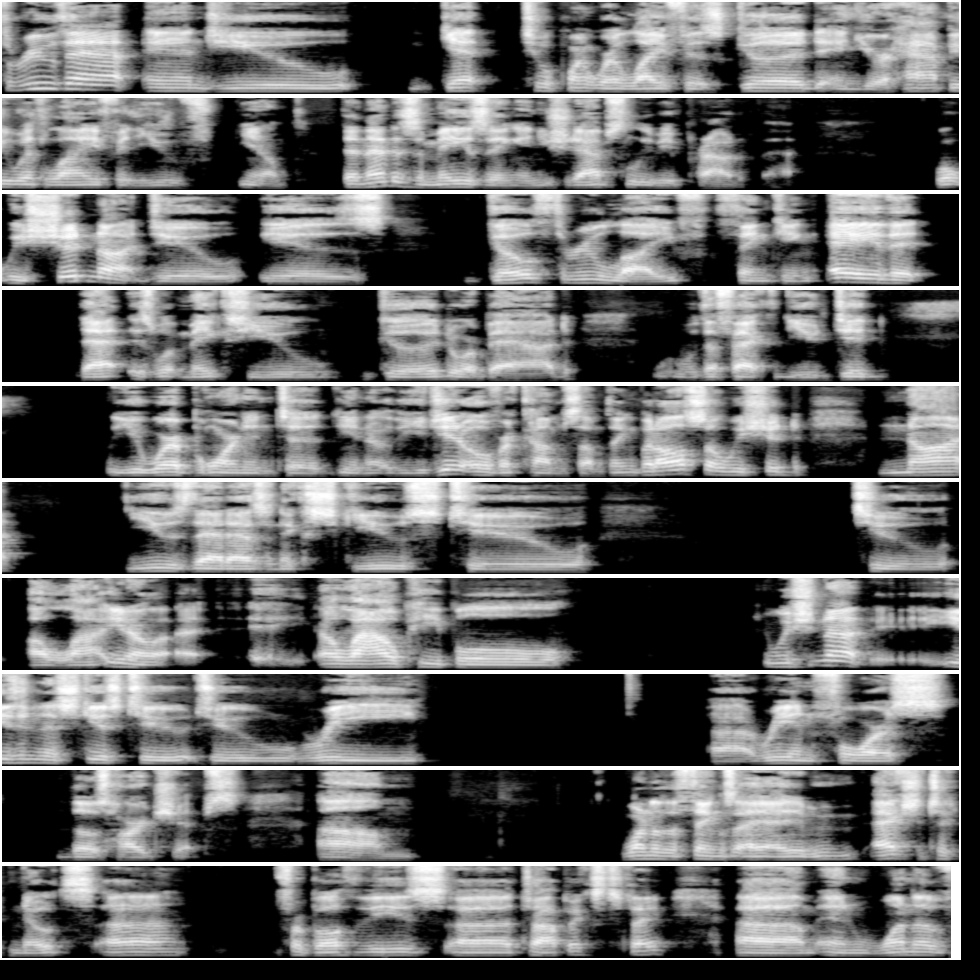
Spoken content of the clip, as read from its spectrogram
through that and you get to a point where life is good and you're happy with life and you've you know then that is amazing and you should absolutely be proud of that. What we should not do is go through life thinking a that that is what makes you good or bad the fact that you did you were born into you know you did overcome something but also we should not use that as an excuse to to allow you know allow people we should not use it an excuse to to re uh, reinforce those hardships. Um, one of the things I, I, actually took notes uh, for both of these uh, topics today. Um, and one of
